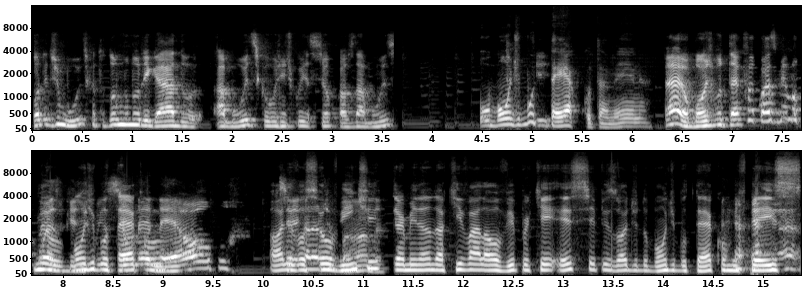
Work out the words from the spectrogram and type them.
toda de música, todo mundo ligado à música, ou a gente conheceu por causa da música. O bom de boteco também, né? É, o Bom de Boteco foi quase a mesma Meu, coisa. a Bom gente de Boteco- Nenel por Olha, Você, ouvinte, terminando aqui, vai lá ouvir, porque esse episódio do Bom de Boteco me fez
